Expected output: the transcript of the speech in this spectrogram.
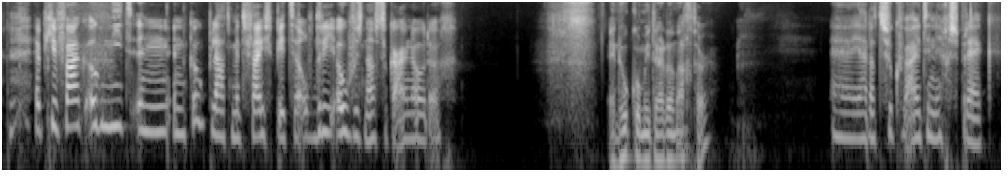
heb je vaak ook niet een, een kookplaat met vijf pitten of drie ovens naast elkaar nodig. En hoe kom je daar dan achter? Uh, ja, dat zoeken we uit in een gesprek.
